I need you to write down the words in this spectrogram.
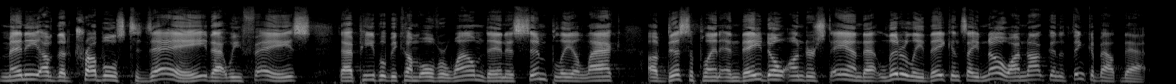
many of the troubles today that we face, that people become overwhelmed in, is simply a lack of discipline, and they don't understand that literally they can say, No, I'm not going to think about that.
